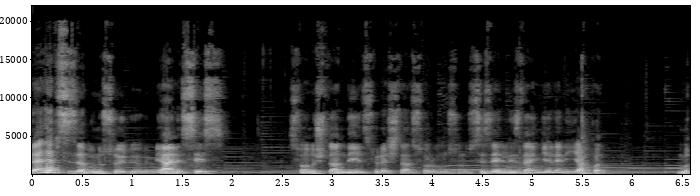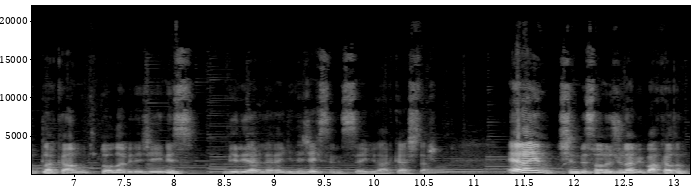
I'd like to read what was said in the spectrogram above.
Ben hep size bunu söylüyorum. Yani siz sonuçtan değil süreçten sorumlusunuz. Siz elinizden geleni yapın mutlaka mutlu olabileceğiniz bir yerlere gideceksiniz sevgili arkadaşlar. Eray'ın şimdi sonucuna bir bakalım.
